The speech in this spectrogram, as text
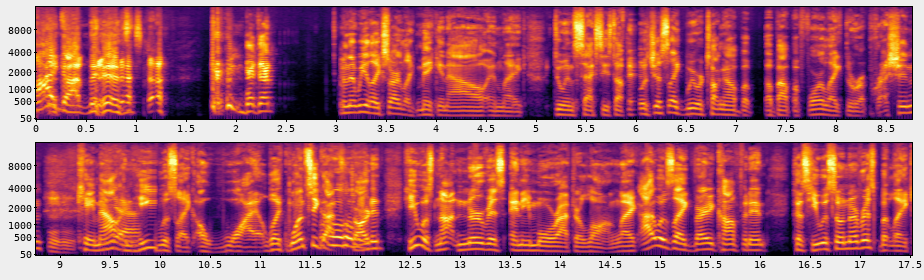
I got this but then and then we like started like making out and like doing sexy stuff. It was just like we were talking about about before, like the repression Mhm. came out, Yeah. and he was like a wild. Like once he got Ooh. started, he was not nervous anymore after long. Like I was like very confident because he was so nervous, but like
